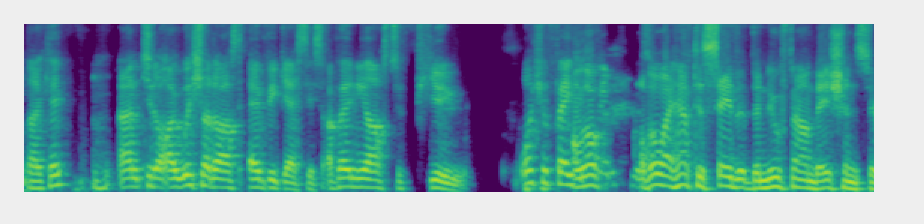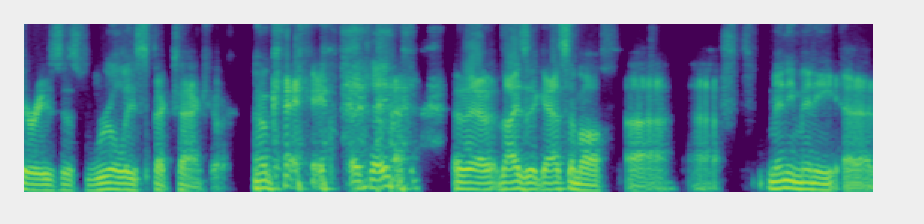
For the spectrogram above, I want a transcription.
Okay. And you know, I wish I'd asked every guest this. I've only asked a few. What's your favorite? Although, although I have to say that the new Foundation series is really spectacular. Okay. Okay. The Isaac Asimov, uh, uh, many, many uh,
